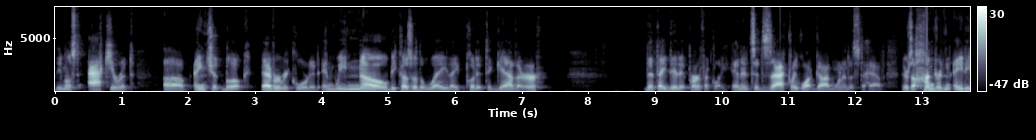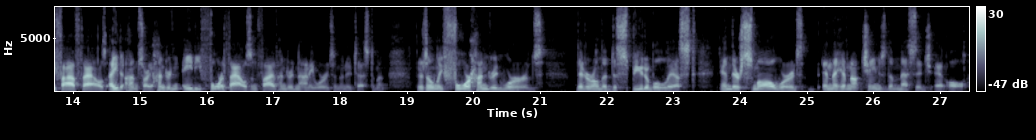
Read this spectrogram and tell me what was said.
the most accurate uh, ancient book ever recorded, and we know because of the way they put it together that they did it perfectly, and it's exactly what God wanted us to have. There's 185,000, I'm sorry, 184,590 words in the New Testament. There's only 400 words that are on the disputable list, and they're small words, and they have not changed the message at all.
